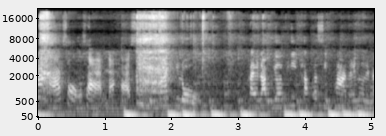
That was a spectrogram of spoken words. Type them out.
นะคะสองสามนะคะสี่ถึงห้ากิโล ใครรับเยอะพี่ทักกระซิบมาได้เลยนะ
